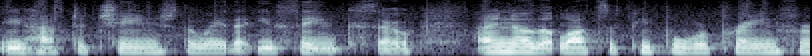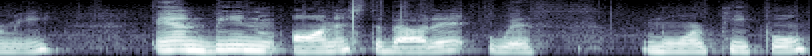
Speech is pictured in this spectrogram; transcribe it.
You have to change the way that you think. So I know that lots of people were praying for me and being honest about it with more people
